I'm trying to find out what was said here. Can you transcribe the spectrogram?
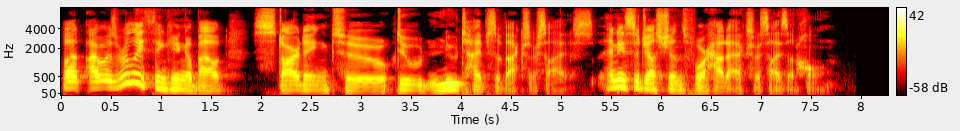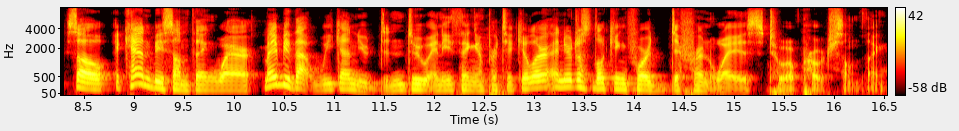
but I was really thinking about starting to do new types of exercise. Any suggestions for how to exercise at home? So it can be something where maybe that weekend you didn't do anything in particular and you're just looking for different ways to approach something.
